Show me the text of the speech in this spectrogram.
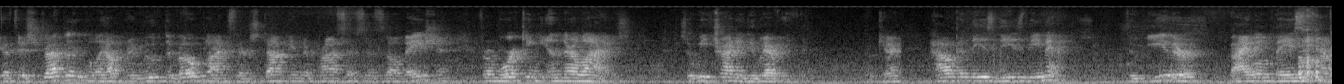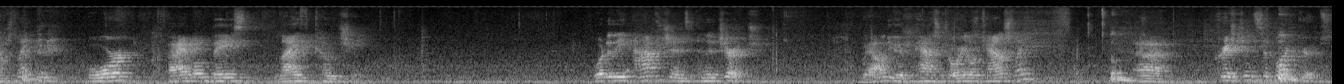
If they're struggling, we'll help remove the roadblocks that are stopping the process of salvation from working in their lives. So we try to do everything. Okay? How can these needs be met? Through either Bible-based counseling or Bible-based life coaching. What are the options in the church? Well, you have pastoral counseling, uh, Christian support groups,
